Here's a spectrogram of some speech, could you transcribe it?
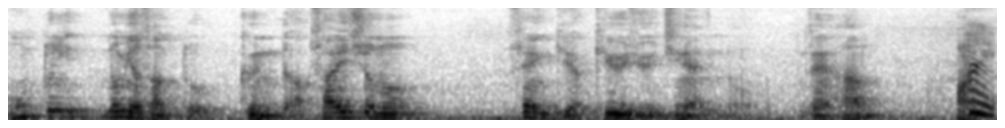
本当に野宮さんと組んだ最初の1991年の前半はい、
